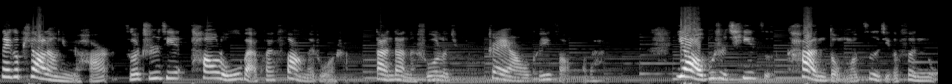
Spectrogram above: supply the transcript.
那个漂亮女孩则直接掏了五百块放在桌上，淡淡的说了句：“这样我可以走了吧？”要不是妻子看懂了自己的愤怒，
